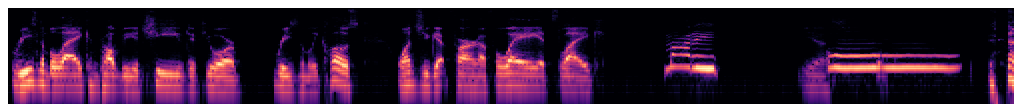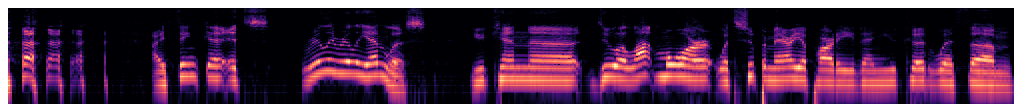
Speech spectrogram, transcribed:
reasonable lag can probably be achieved if you're reasonably close, once you get far enough away, it's like, Marty, Yes. I think uh, it's really, really endless. You can uh, do a lot more with Super Mario Party than you could with um,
